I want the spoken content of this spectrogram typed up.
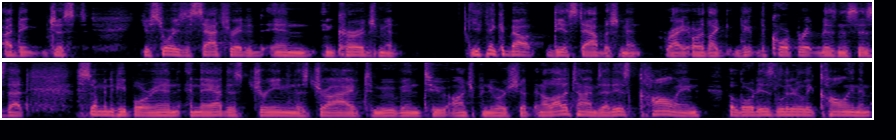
I think just your story is saturated in encouragement. You think about the establishment right? Or like the, the corporate businesses that so many people are in and they have this dream, this drive to move into entrepreneurship. And a lot of times that is calling, the Lord is literally calling them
